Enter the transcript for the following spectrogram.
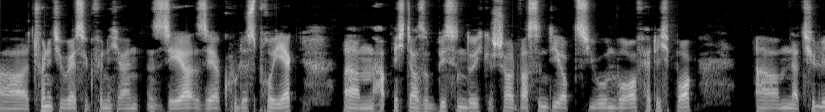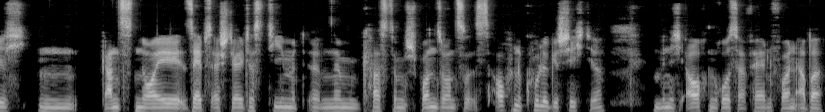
Uh, Trinity Racing finde ich ein sehr, sehr cooles Projekt. Ähm, hab mich da so ein bisschen durchgeschaut, was sind die Optionen, worauf hätte ich Bock. Ähm, natürlich ein ganz neu selbst erstelltes Team mit ähm, einem Custom Sponsor und so ist auch eine coole Geschichte. Bin ich auch ein großer Fan von, aber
